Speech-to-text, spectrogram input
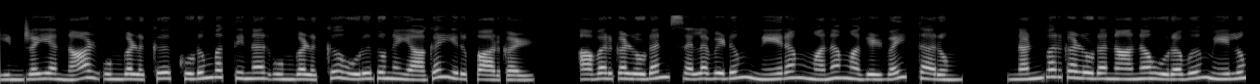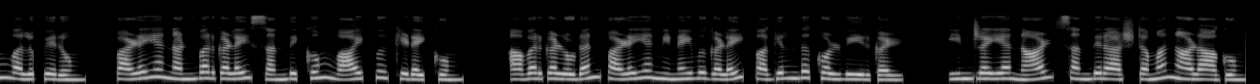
இன்றைய நாள் உங்களுக்கு குடும்பத்தினர் உங்களுக்கு உறுதுணையாக இருப்பார்கள். அவர்களுடன் செலவிடும் நேரம் மன மகிழ்வை தரும். நண்பர்களுடனான உறவு மேலும் வலுப்பெறும். பழைய நண்பர்களை சந்திக்கும் வாய்ப்பு கிடைக்கும். அவர்களுடன் பழைய நினைவுகளை பகிர்ந்து கொள்வீர்கள். இன்றைய நாள் சந்திராஷ்டம நாளாகும்.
